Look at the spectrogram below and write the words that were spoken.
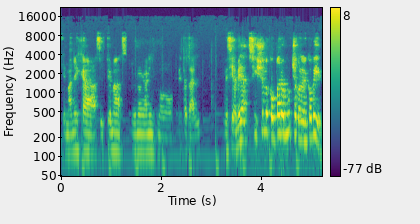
que, maneja sistemas de un organismo estatal. Decía, mira, sí, yo lo comparo mucho con el COVID.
